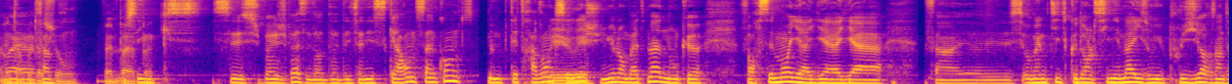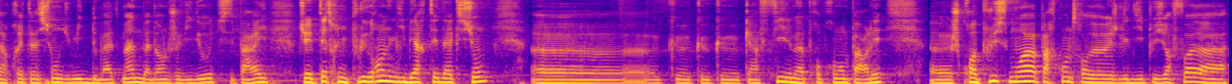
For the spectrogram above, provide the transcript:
Ouais, interprétations. Enfin, pas- c'est pas- une- c'est- je sais pas, c'est dans des années 40, 50, même peut-être avant Oui, que c'est né. Je suis nul en Batman, donc euh, forcément, il y a, y a, y a enfin, euh, au même titre que dans le cinéma, ils ont eu plusieurs interprétations du mythe de Batman. Bah, dans le jeu vidéo, c'est pareil. Tu as peut-être une plus grande liberté d'action euh, que que- que- qu'un film à proprement parler. Je crois plus, moi, par contre, je l'ai dit plusieurs fois, à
